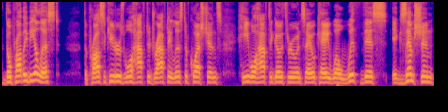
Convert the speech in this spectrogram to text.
There'll probably be a list the prosecutors will have to draft a list of questions. He will have to go through and say, okay, well, with this exemption,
